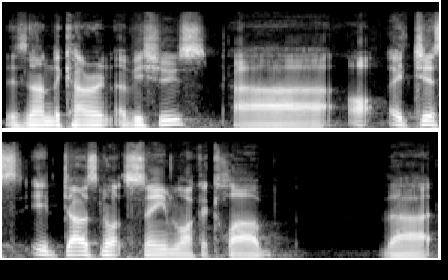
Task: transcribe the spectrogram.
there's an undercurrent of issues. Uh, it just it does not seem like a club that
